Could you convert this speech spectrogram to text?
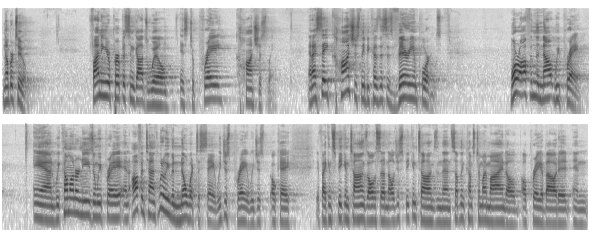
Number two, finding your purpose in God's will is to pray consciously. And I say consciously because this is very important. More often than not, we pray. And we come on our knees and we pray, and oftentimes we don't even know what to say. We just pray. We just, okay, if I can speak in tongues, all of a sudden I'll just speak in tongues, and then something comes to my mind, I'll, I'll pray about it. And,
